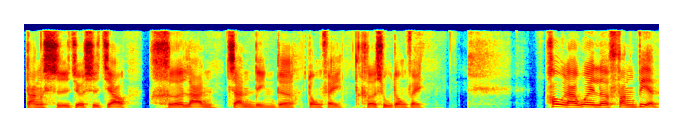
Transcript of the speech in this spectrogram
当时就是叫荷兰占领的东非，荷属东非。后来为了方便，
